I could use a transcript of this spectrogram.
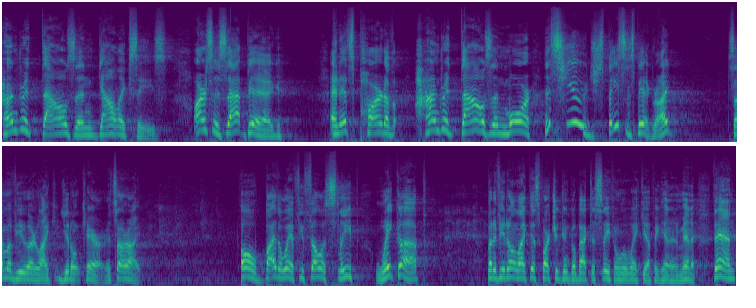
100,000 galaxies. Ours is that big, and it's part of 100,000 more. It's huge. Space is big, right? Some of you are like, you don't care. It's all right. Oh, by the way, if you fell asleep, wake up but if you don't like this part, you can go back to sleep and we'll wake you up again in a minute. Then,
